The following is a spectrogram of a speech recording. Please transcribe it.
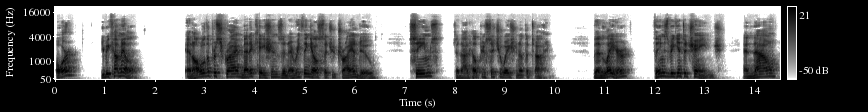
Or you become ill, and all of the prescribed medications and everything else that you try and do seems to not help your situation at the time. Then later, things begin to change, and now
